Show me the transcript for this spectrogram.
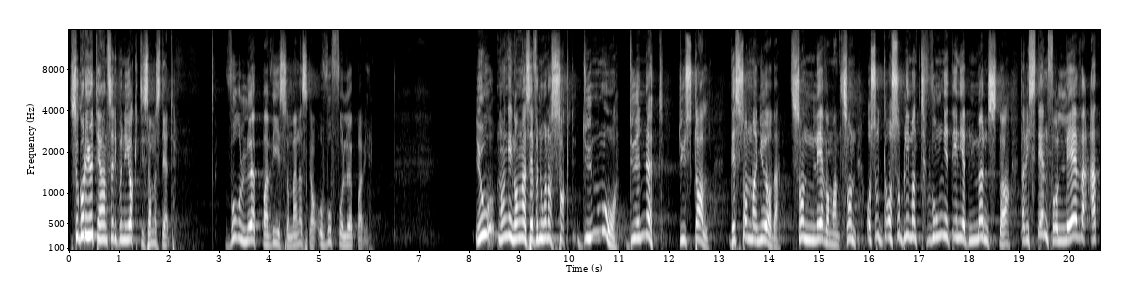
så går de ut igjen, så er de på nøyaktig samme sted. Hvor løper vi som mennesker, og hvorfor løper vi? Jo, mange ganger så er det for noen har sagt du må, du er nødt, du skal. Det er sånn man gjør det. Sånn lever man. Sånn. Og, så, og så blir man tvunget inn i et mønster der istedenfor å leve etter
